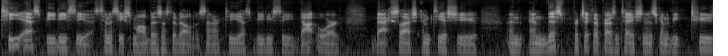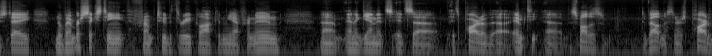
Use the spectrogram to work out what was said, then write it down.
TSBDC, that's Tennessee Small Business Development Center, tsbdc.org backslash MTSU. And, and this particular presentation is going to be Tuesday, November 16th from 2 to 3 o'clock in the afternoon. Um, and again, it's it's uh, it's part of uh, MT uh, the Small Business Development Center is part of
